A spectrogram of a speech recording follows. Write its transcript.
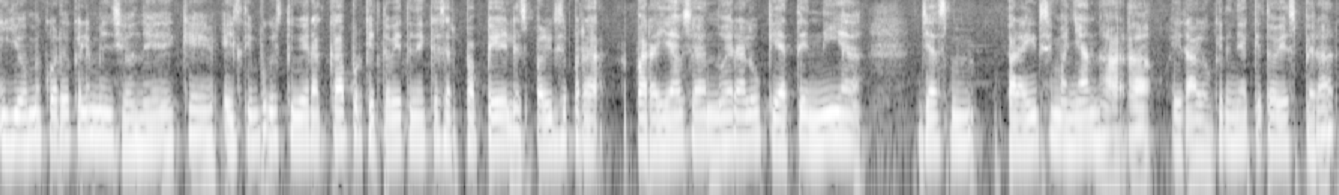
yo me acuerdo que le mencioné que el tiempo que estuviera acá, porque todavía tenía que hacer papeles para irse para, para allá, o sea, no era algo que ya tenía ya para irse mañana, ¿verdad? Era algo que tenía que todavía esperar.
